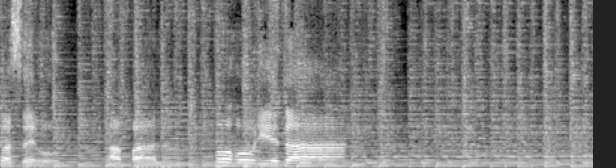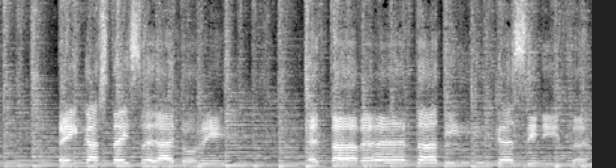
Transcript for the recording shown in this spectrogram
bazeo Apal horietan Ein gazte izera etorri Eta bertatik ezin itzen.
